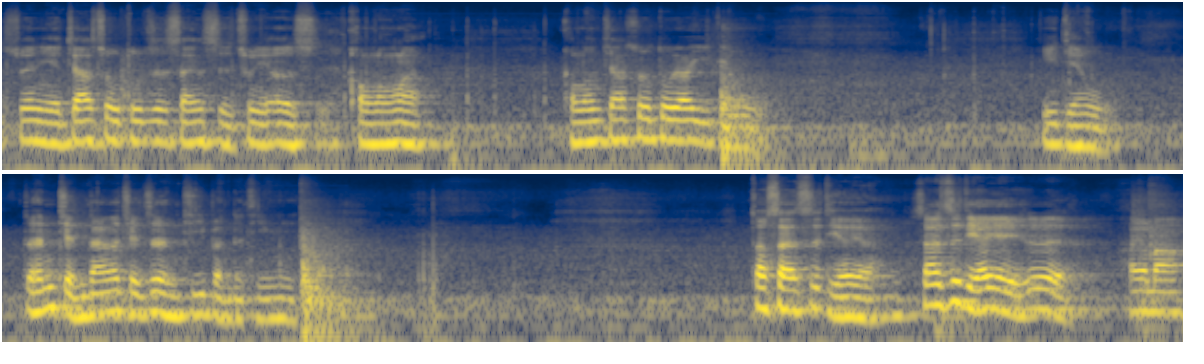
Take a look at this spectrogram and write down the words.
所以你的加速度是三十除以二十。恐龙啊，恐龙加速度要一点五，一点五，这很简单，而且是很基本的题目。到三四题而已，三四题而已，是不是？还有吗？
